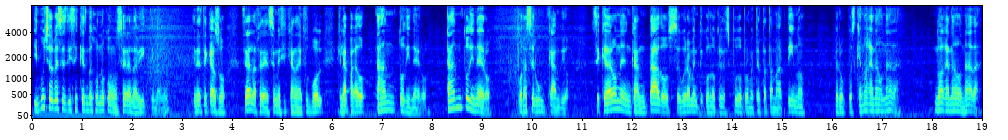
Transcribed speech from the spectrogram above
y muchas veces dicen que es mejor no conocer a la víctima, ¿no? Y en este caso será la Federación Mexicana de Fútbol que le ha pagado tanto dinero, tanto dinero por hacer un cambio. Se quedaron encantados seguramente con lo que les pudo prometer Tata Martino, pero pues que no ha ganado nada. No ha ganado nada.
